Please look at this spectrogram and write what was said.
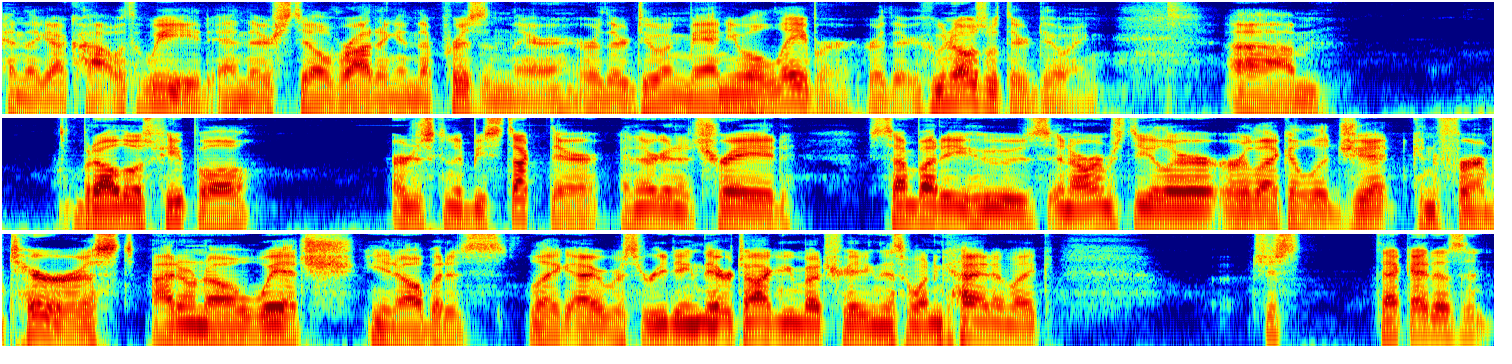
and they got caught with weed and they're still rotting in the prison there, or they're doing manual labor, or who knows what they're doing. Um, but all those people are just going to be stuck there and they're going to trade somebody who's an arms dealer or like a legit confirmed terrorist. I don't know which, you know, but it's like I was reading, they were talking about trading this one guy, and I'm like, just that guy doesn't,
